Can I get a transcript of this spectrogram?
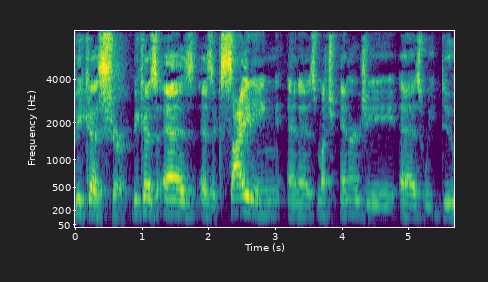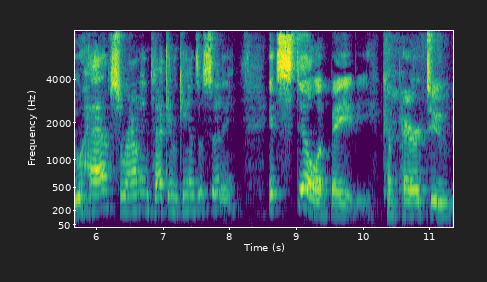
because Sure. because as as exciting and as much energy as we do have surrounding tech in Kansas City, it's still a baby compared to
